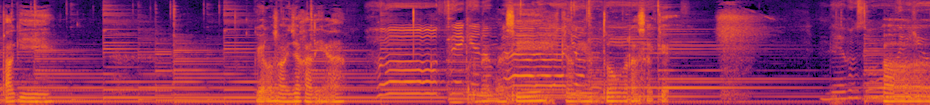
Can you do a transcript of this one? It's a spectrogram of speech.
pagi. Oke langsung aja kali ya. Pernah gak sih kalian tuh ngerasa kayak uh,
